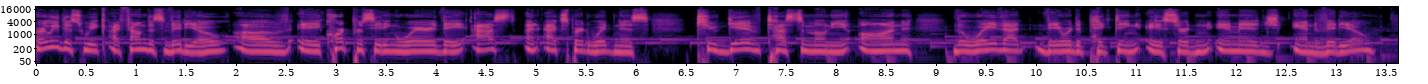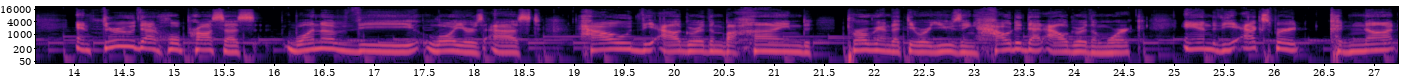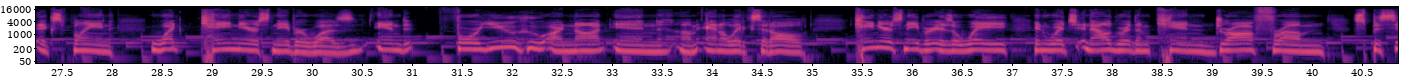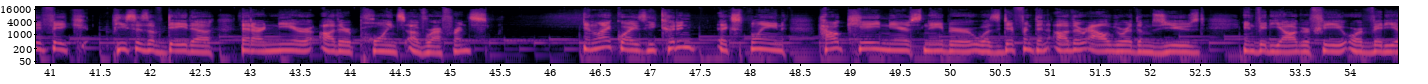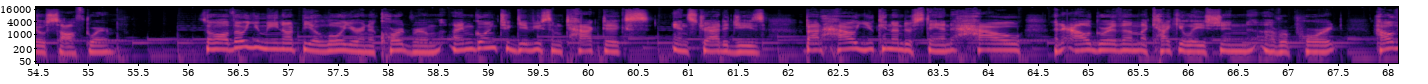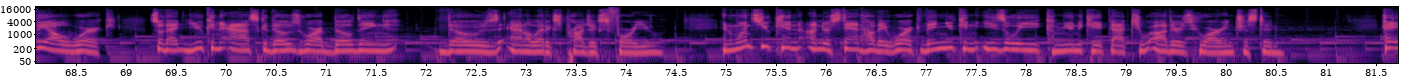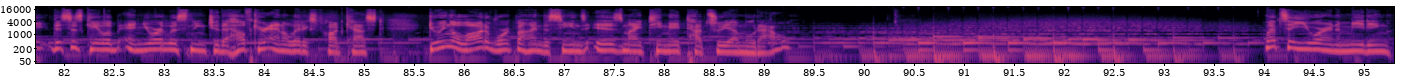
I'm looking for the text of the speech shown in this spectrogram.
Early this week, I found this video of a court proceeding where they asked an expert witness to give testimony on the way that they were depicting a certain image and video. And through that whole process, one of the lawyers asked how the algorithm behind program that they were using how did that algorithm work and the expert could not explain what K nearest neighbor was. And for you who are not in um, analytics at all, K nearest neighbor is a way in which an algorithm can draw from specific pieces of data that are near other points of reference. And likewise, he couldn't explain how K nearest neighbor was different than other algorithms used in videography or video software. So, although you may not be a lawyer in a courtroom, I'm going to give you some tactics and strategies about how you can understand how an algorithm, a calculation, a report, how they all work, so that you can ask those who are building those analytics projects for you. And once you can understand how they work, then you can easily communicate that to others who are interested. Hey, this is Caleb, and you're listening to the Healthcare Analytics Podcast. Doing a lot of work behind the scenes is my teammate Tatsuya Murao. Let's say you are in a meeting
